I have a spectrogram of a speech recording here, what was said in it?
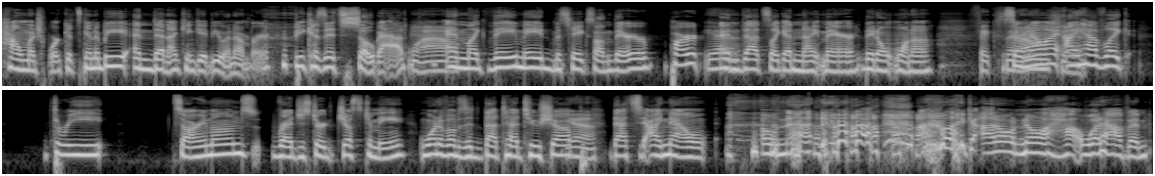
how much work it's going to be and then I can give you a number because it's so bad." Wow. And like they made mistakes on their part Yeah. and that's like a nightmare. They don't want to Fix their So now I, I have like three sorry moms registered just to me. One of them is at that tattoo shop. Yeah. That's I now own that. I'm like I don't know how what happened,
